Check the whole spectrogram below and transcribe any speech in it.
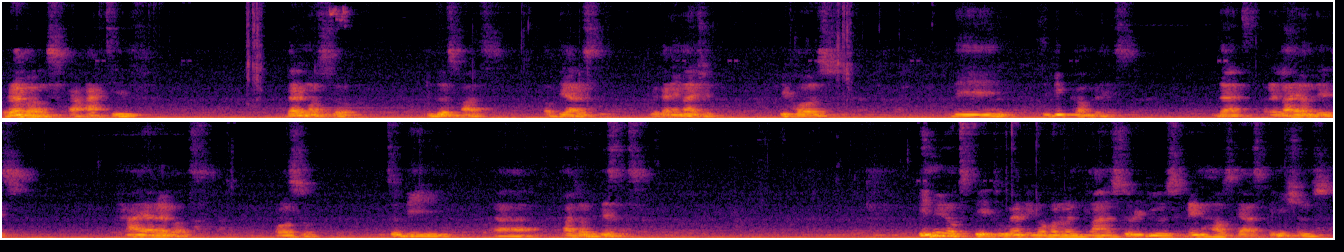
Rebels are active very much so in those parts of the DRC. You can imagine, because the, the big companies that rely on this hire rebels also to be uh, part of the business. In New York State, where the government plans to reduce greenhouse gas emissions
